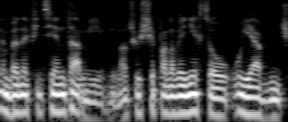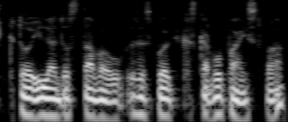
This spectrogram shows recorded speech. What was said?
beneficjentami, no oczywiście panowie nie chcą ujawnić, kto ile dostawał ze spółek Skarbu Państwa.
